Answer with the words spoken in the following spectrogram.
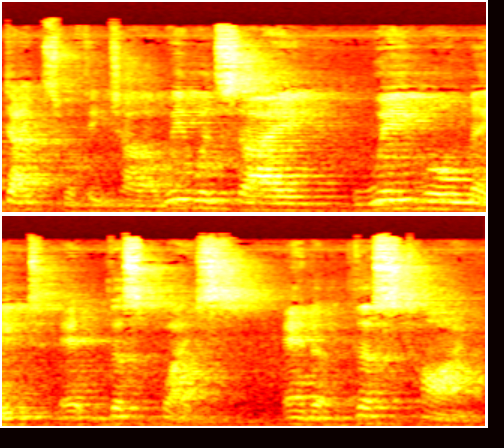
dates with each other. We would say, we will meet at this place and at this time.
